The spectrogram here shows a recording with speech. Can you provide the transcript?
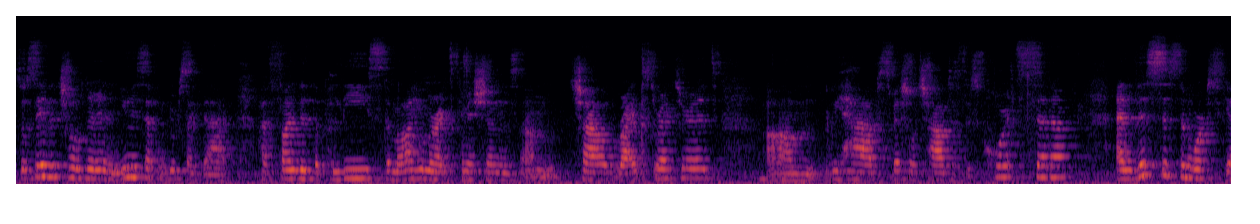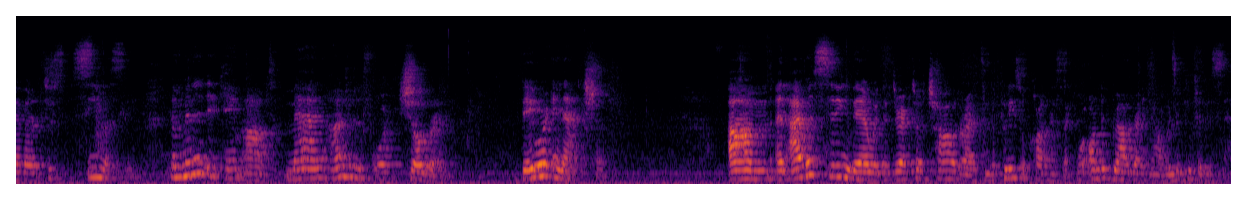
So Save the Children and UNICEF and groups like that have funded the police, the Malawi Human Rights Commission's um, Child Rights Directorate. Um, we have special child justice courts set up. And this system works together just seamlessly. The minute it came out, man, 104 children, they were in action. Um, and I was sitting there with the director of child rights, and the police were calling us like, "We're on the ground right now. We're looking for this man.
